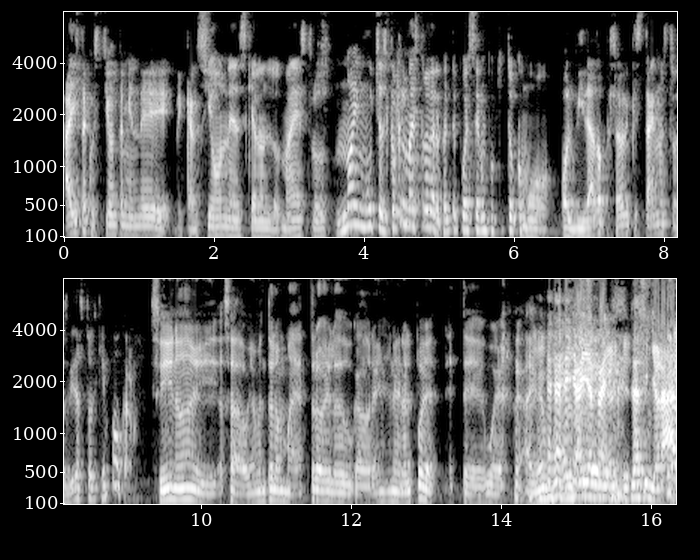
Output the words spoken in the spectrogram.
hay esta cuestión también de, de canciones que hablan de los maestros. No hay muchas. Creo que el maestro de repente puede ser un poquito como olvidado a pesar de que está en nuestras vidas todo el tiempo, cabrón. Sí, ¿no? Y, o sea, obviamente los maestros y los educadores en general, pues, este, güey, a mí me ya, ya, ya, ya sin llorar,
